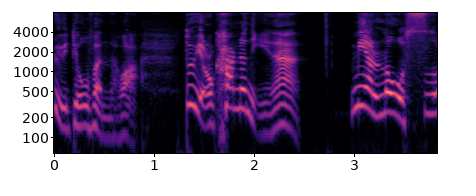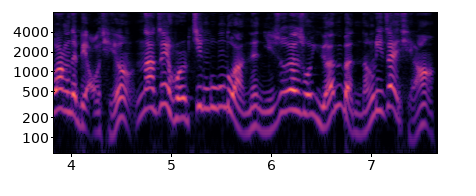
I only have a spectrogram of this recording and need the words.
屡丢分的话，队友看着你呢。面露失望的表情，那这会儿进攻端呢？你就算说原本能力再强，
